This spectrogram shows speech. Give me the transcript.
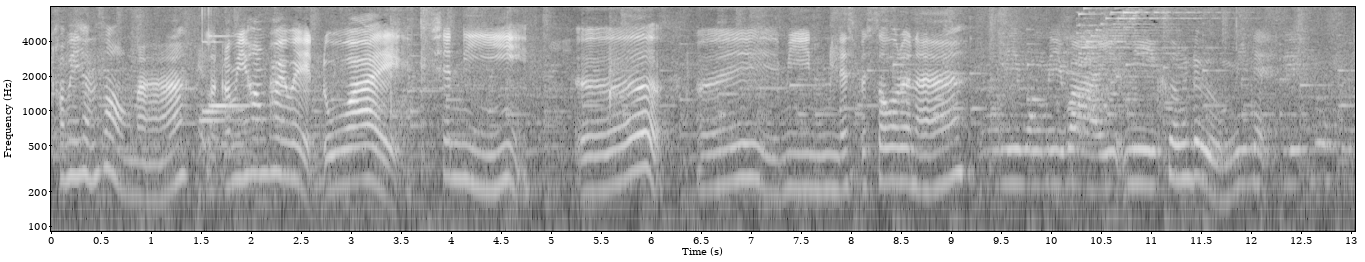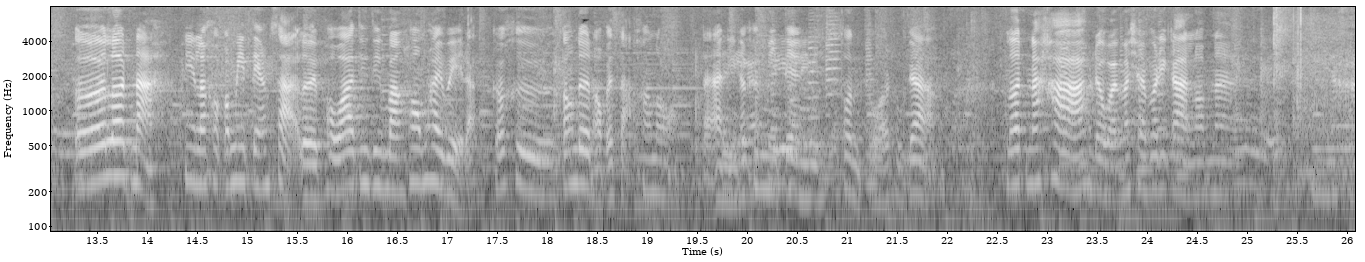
เขามีชั้นสองนะ แล้วก็มีห้อง private ด้วย เช่นนี้ เออ เอ้ย มี Nespresso ด้วยนะ มีวงมีไวน์มีเครื่องดื่ม มี Netflix ดูเออ เลิศน่ะ นี่แล้วเขาก็มีเตียงสระเลย เพราะว่าจริง ๆ บางห้อง private อะ ก็คือต้องเดินออกไปสระข้างนอก แต่อันนี้ก็คือมีเตียงส่วนตัวทุกอย่าง เลิศนะคะ เดี๋ยวไว้มาใช้บริการรอบหน้า นี่นะคะ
